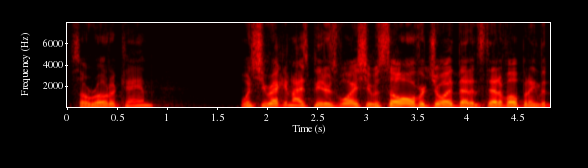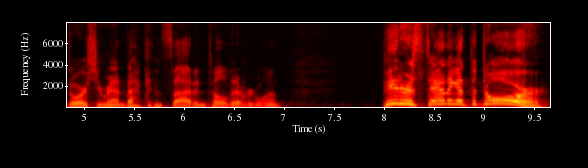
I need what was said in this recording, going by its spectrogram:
So Rhoda came. When she recognized Peter's voice, she was so overjoyed that instead of opening the door, she ran back inside and told everyone, Peter is standing at the door.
